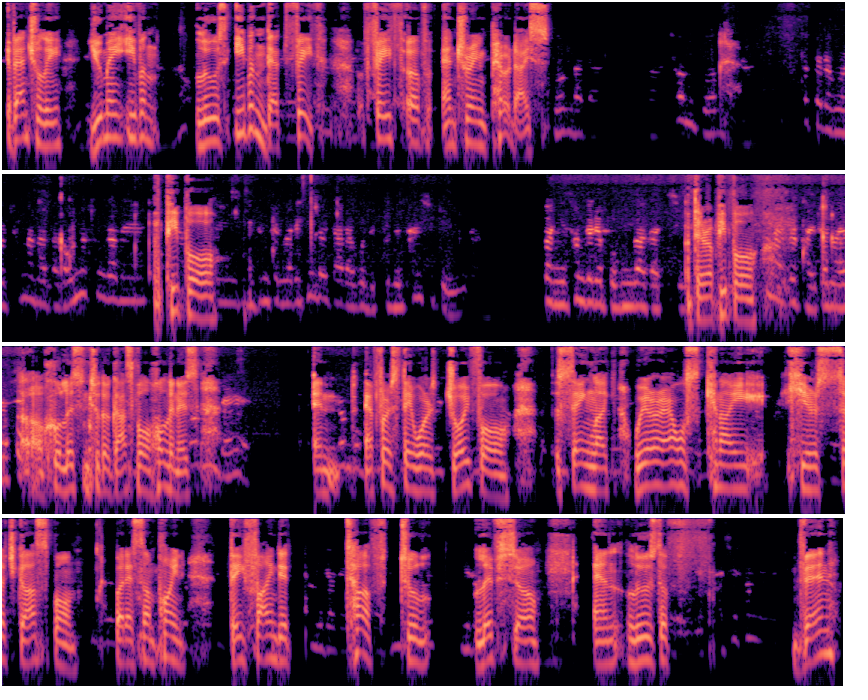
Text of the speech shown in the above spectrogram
eventually, you may even lose even that faith, faith of entering paradise. People there are people uh, who listen to the gospel of holiness and at first they were joyful, saying like, where else can I hear such gospel? But at some point, they find it tough to live so and lose the. F- then,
